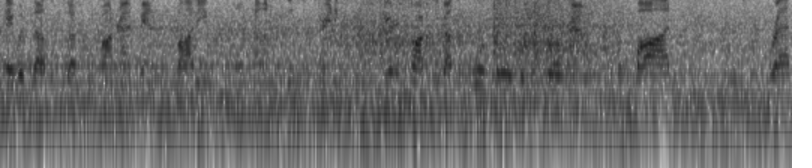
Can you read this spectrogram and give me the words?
Hey, what's up? It's Dustin Conrad, Bands of Body from Multi-Limb Resistance Training. I'm here to talk to you about the four pillars of the program. The BOD, which is breath,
